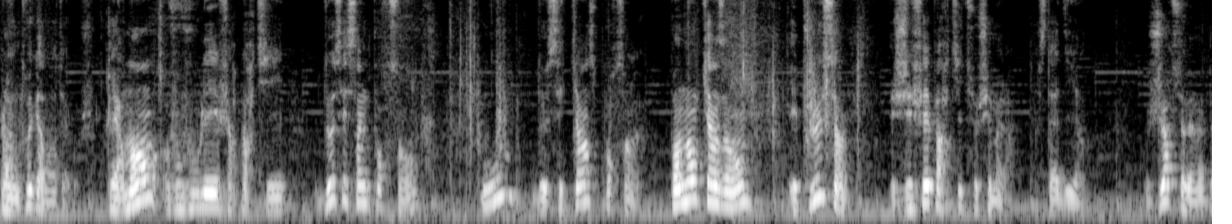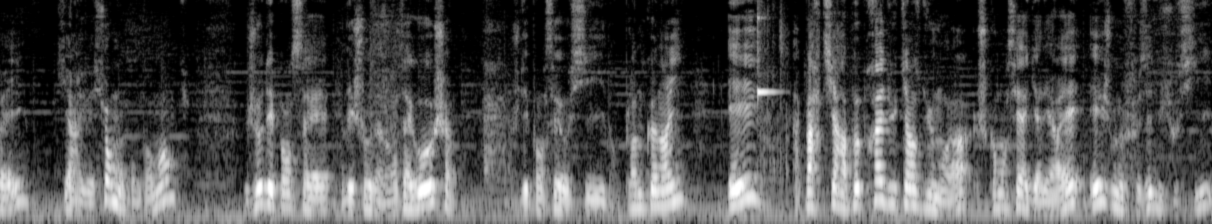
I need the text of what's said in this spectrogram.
plein de trucs à droite à gauche. Clairement, vous voulez faire partie de ces 5% ou de ces 15% là. Pendant 15 ans et plus, j'ai fait partie de ce schéma-là. C'est-à-dire, je recevais ma paye qui arrivait sur mon compte en banque, je dépensais des choses à droite à gauche, je dépensais aussi dans plein de conneries, et à partir à peu près du 15 du mois, je commençais à galérer et je me faisais du souci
